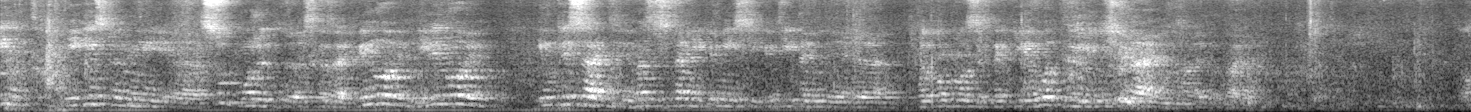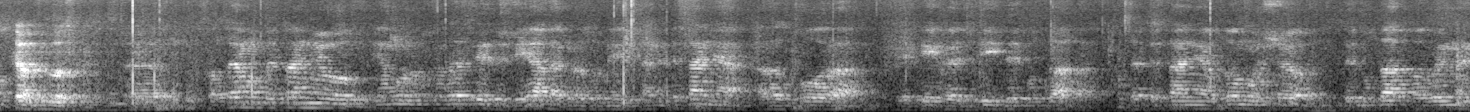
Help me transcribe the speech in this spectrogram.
Украины, и единственный э, суд может э, сказать, виновен, не виновен, и утрясать на заседании комиссии какие-то э, вот вопросы такие, вот мы не считаем питання в тому, що депутат повинен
